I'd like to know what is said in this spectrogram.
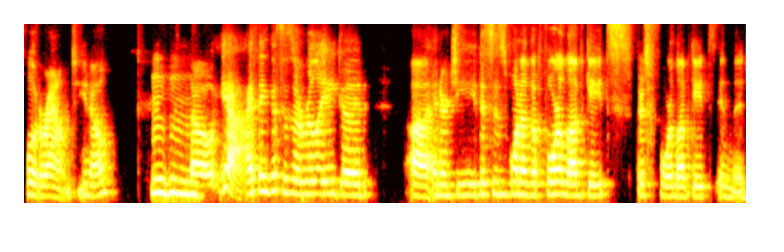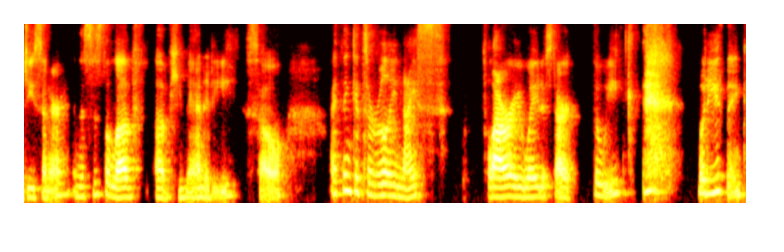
float around you know mm-hmm. so yeah i think this is a really good uh, energy this is one of the four love gates there's four love gates in the g center and this is the love of humanity so i think it's a really nice flowery way to start the week What do you think?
